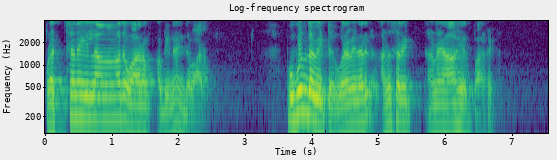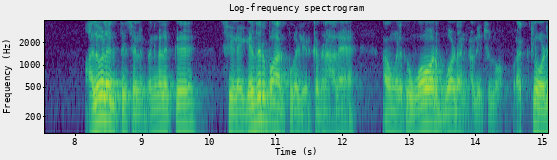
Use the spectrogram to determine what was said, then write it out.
பிரச்சனை இல்லாத வாரம் அப்படின்னா இந்த வாரம். புகுந்த வீட்டு உறவினர்கள் அனுசரணையாக இருப்பார்கள். அலுவலகத்துக்கு செல்லும் பெண்களுக்கு சில எதிர்பார்ப்புகள் இருக்கிறதுனால அவங்களுக்கு ஓவர் போர்டன் அப்படின்னு சொல்லுவோம் ஒர்க்லோடு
